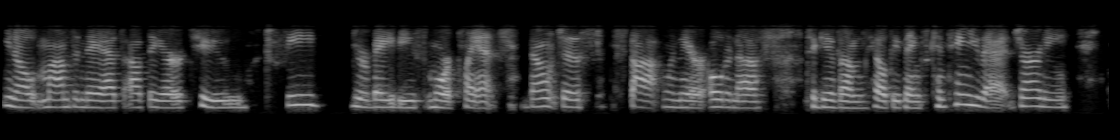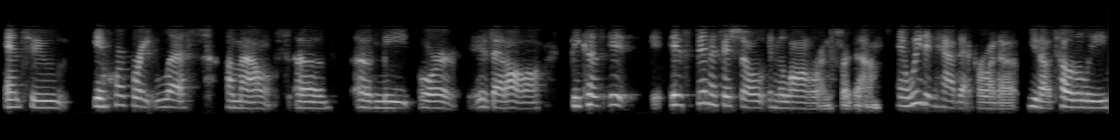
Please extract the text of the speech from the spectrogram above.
you know, moms and dads out there to, to feed your babies more plants. Don't just stop when they're old enough to give them healthy things. Continue that journey and to incorporate less amounts of, of meat or is at all because it it's beneficial in the long run for them. And we didn't have that growing up, you know, totally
